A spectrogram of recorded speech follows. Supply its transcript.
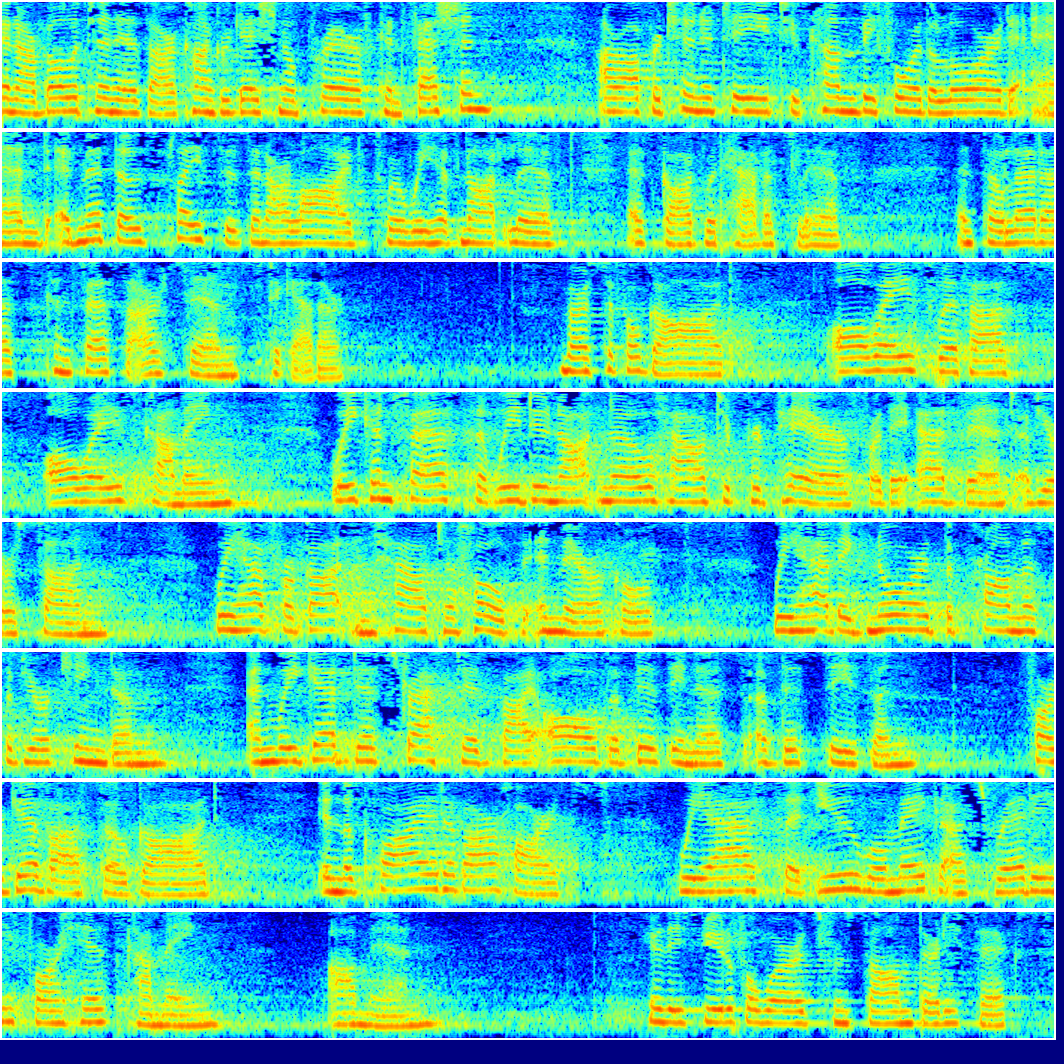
In our bulletin is our congregational prayer of confession, our opportunity to come before the Lord and admit those places in our lives where we have not lived as God would have us live. And so let us confess our sins together. Merciful God, always with us, always coming, we confess that we do not know how to prepare for the advent of your Son we have forgotten how to hope in miracles. We have ignored the promise of your kingdom, and we get distracted by all the busyness of this season. Forgive us, O God. In the quiet of our hearts, we ask that you will make us ready for his coming. Amen. Hear these beautiful words from Psalm 36.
